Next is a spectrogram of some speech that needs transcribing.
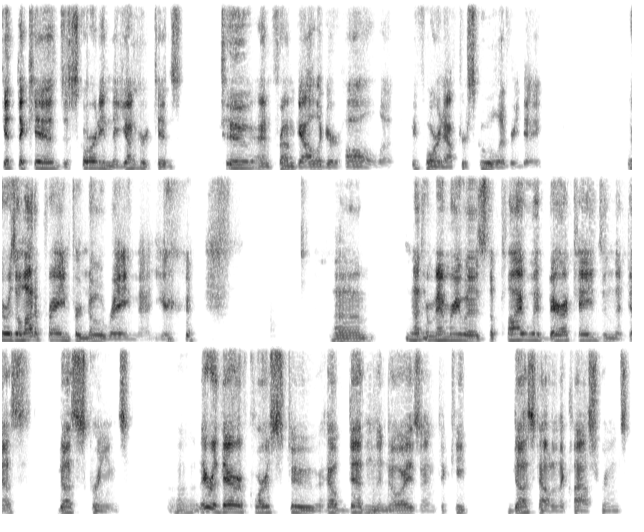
get the kids, escorting the younger kids to and from Gallagher Hall uh, before and after school every day. There was a lot of praying for no rain that year. um, another memory was the plywood barricades and the dust dust screens. Uh, they were there, of course, to help deaden the noise and to keep dust out of the classrooms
